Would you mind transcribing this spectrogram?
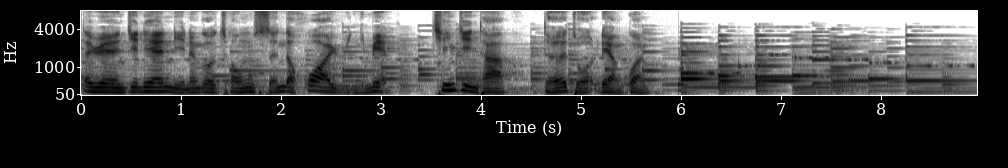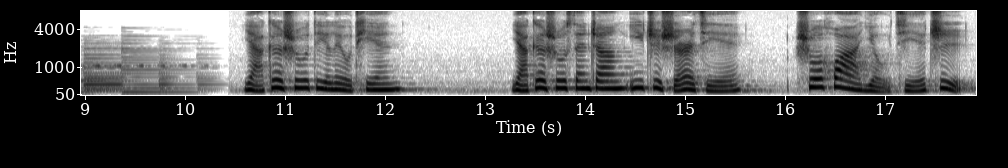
但愿今天你能够从神的话语里面亲近他，得着亮光。雅各书第六天，雅各书三章一至十二节，说话有节制。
